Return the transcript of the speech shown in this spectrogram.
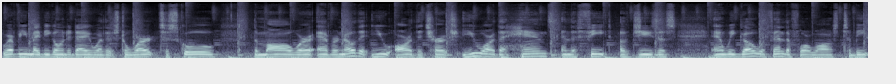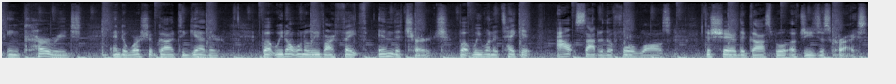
wherever you may be going today, whether it's to work, to school, the mall, wherever, know that you are the church. You are the hands and the feet of Jesus, And we go within the four walls to be encouraged and to worship God together. But we don't want to leave our faith in the church, but we want to take it outside of the four walls to share the gospel of Jesus Christ.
